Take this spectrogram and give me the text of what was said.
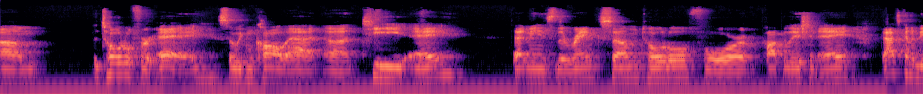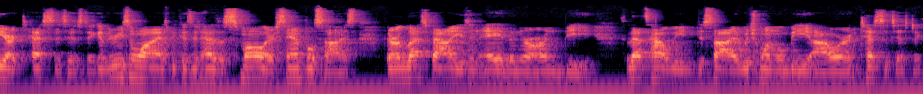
um, the total for A, so we can call that uh, TA, that means the rank sum total for population A, that's going to be our test statistic. And the reason why is because it has a smaller sample size. There are less values in A than there are in B. So that's how we decide which one will be our test statistic.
